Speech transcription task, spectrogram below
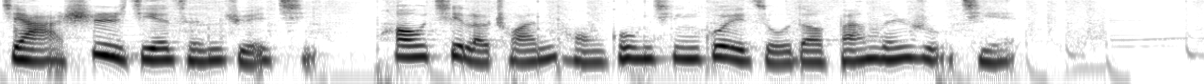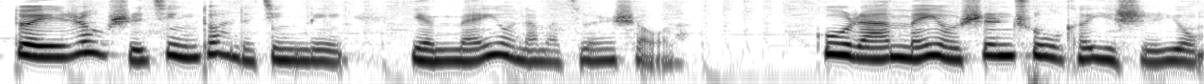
甲士阶层崛起，抛弃了传统公卿贵族的繁文缛节，对肉食禁断的禁令。也没有那么遵守了。固然没有牲畜可以食用，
